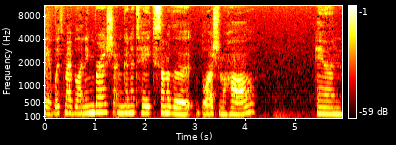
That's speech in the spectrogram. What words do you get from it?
Okay, with my blending brush, I'm going to take some of the Blush Mahal and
